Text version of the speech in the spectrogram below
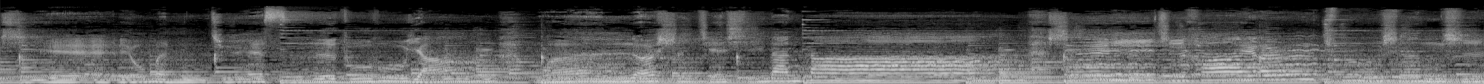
谢门绝死土养，问儿身艰喜难当。谁知孩儿出生时，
